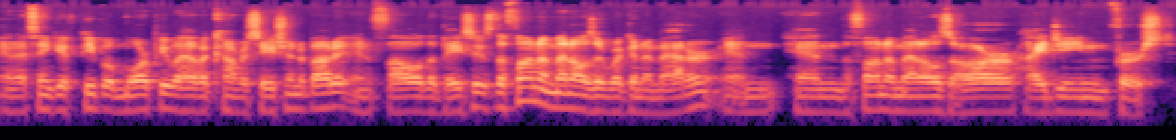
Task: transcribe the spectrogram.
And I think if people, more people have a conversation about it and follow the basics, the fundamentals are what going to matter, and and the fundamentals are hygiene first.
